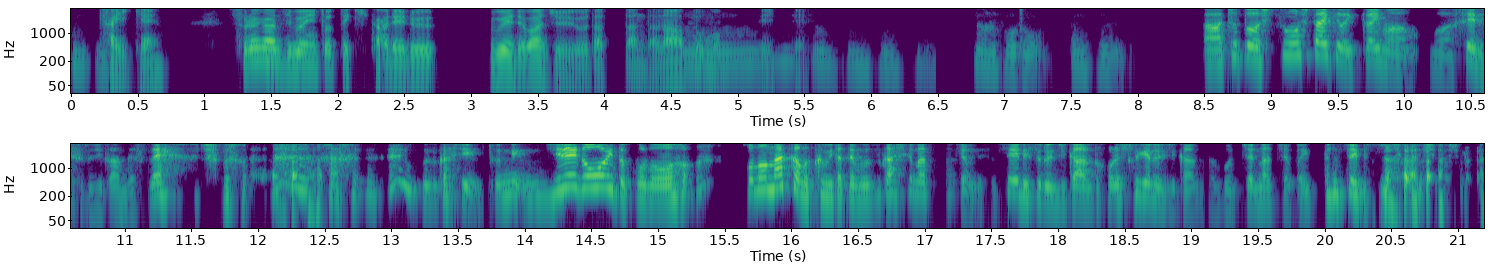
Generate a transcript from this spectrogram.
うんうん体験。それが自分にとって聞かれる上では重要だったんだなと思っていて。うんうんなるほど。うんうんあ、ちょっと質問したいけど、一回今、まあ、整理する時間ですね。ちょっと 難しい。ね事例が多いと、この、この中の組み立て難しくなっちゃうんですよ。整理する時間と掘り下げる時間がごっちゃになっちゃうから、一旦整理する時間にしましょう。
